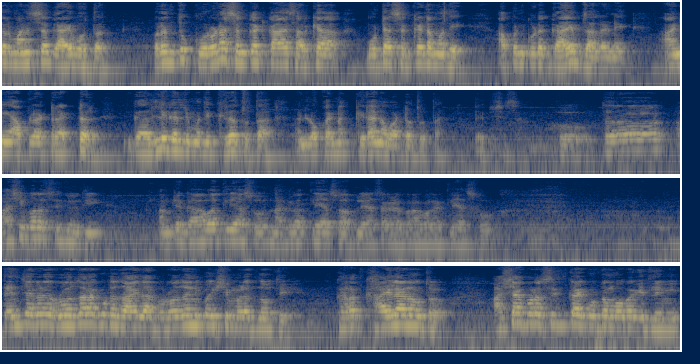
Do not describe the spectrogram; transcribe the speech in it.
तर माणसं गायब होतात. परंतु कोरोना संकट काळासारख्या मोठ्या संकटामध्ये आपण कुठं गायब झालं नाहीत आणि आपला ट्रॅक्टर गल्ली गल्लीमध्ये फिरत होता आणि लोकांना किराणा वाटत होता. त्याविषयी हो तर अशी परिस्थिती होती. आमच्या गावातली असो नगरातली असो आपल्या सगळ्या प्रभागातली असो. त्यांच्याकडे रोजाला कुठं जायला रोजाने पैसे मिळत नव्हते. घरात खायला नव्हतं. अशा परिस्थितीत काही कुटुंब बघितले मी?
